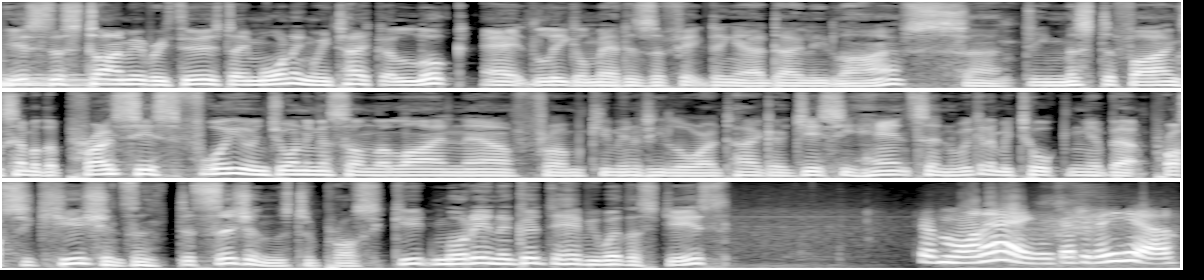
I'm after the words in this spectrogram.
Yes, this time every Thursday morning we take a look at legal matters affecting our daily lives, uh, demystifying some of the process for you. And joining us on the line now from Community Law Otago, Jesse Hanson. We're going to be talking about prosecutions and decisions to prosecute. Morena, good to have you with us, Jess. Good morning. Good to be here.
